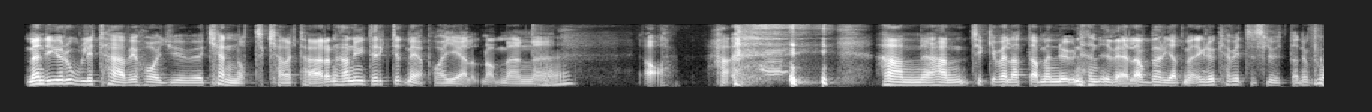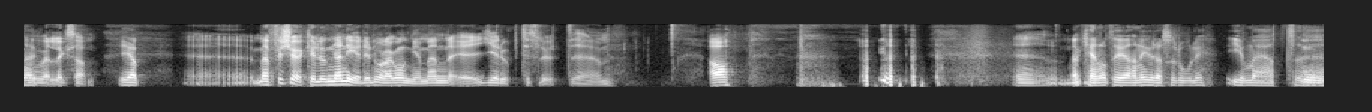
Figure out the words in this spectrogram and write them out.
Men det är ju roligt här, vi har ju Kennot-karaktären, han är ju inte riktigt med på att ha ihjäl honom men eh, Nej. ja, han, han, han tycker väl att ja, men nu när ni väl har börjat med nu kan vi inte sluta, nu får Nej. vi väl liksom Japp. Eh, Men försöker lugna ner det några gånger men eh, ger upp till slut. Eh, Ja. Eh, Ja, Kenneth, är- han är ju rätt så rolig i och med att Mm.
